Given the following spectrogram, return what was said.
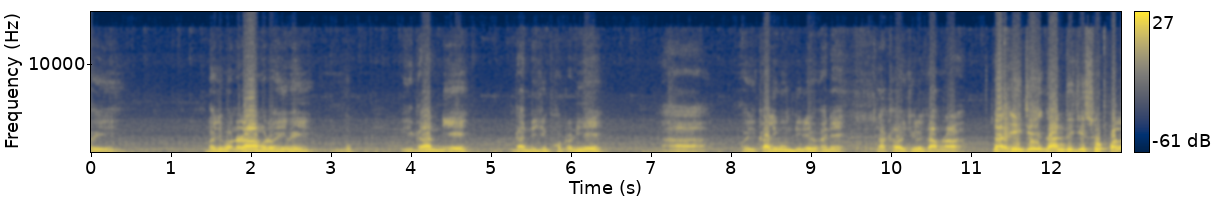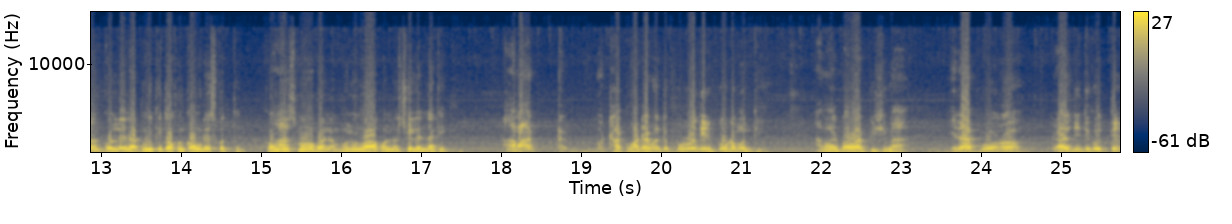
ওই ভজবন রাম রহিম এই গান নিয়ে গান্ধীজি ফটো নিয়ে ওই কালী মন্দিরে ওখানে রাখা হয়েছিল তা আমরা না এই যে গান্ধীজি শোক পালন করলেন আপনি কি তখন কংগ্রেস করতেন? কংগ্রেস মহাপন্ন মনোভাবাপন্ন ছিলেন নাকি? আমার ঠাকুমা ঠাকুমা তো পুরনো দিন পুরনোপন্থী আমার বাবার পিসিমা এরা পুরনো রাজনীতি করতেন।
